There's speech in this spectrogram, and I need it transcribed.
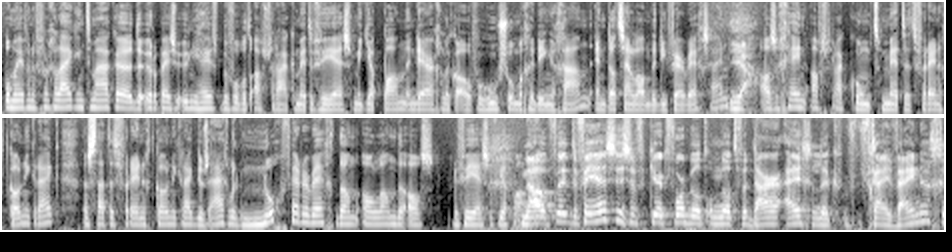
Om even een vergelijking te maken, de Europese Unie heeft bijvoorbeeld afspraken met de VS, met Japan en dergelijke over hoe sommige dingen gaan. En dat zijn landen die ver weg zijn. Ja. Als er geen afspraak komt met het Verenigd Koninkrijk, dan staat het Verenigd Koninkrijk dus eigenlijk nog verder weg dan al landen als de VS of Japan? Nou, de VS is een verkeerd voorbeeld omdat we daar eigenlijk vrij weinig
